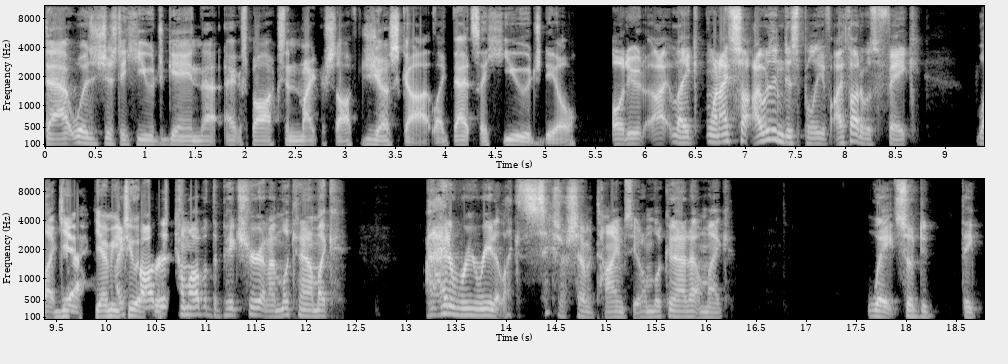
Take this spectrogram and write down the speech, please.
that was just a huge gain that Xbox and Microsoft just got. Like that's a huge deal. oh dude i like when i saw i was in disbelief i thought it was fake like Yeah, yeah, me I too. at saw this come up with the picture, and I'm looking at. it, I'm like, I had to reread it like six or seven times. Dude, I'm looking at it. I'm like, wait. So did they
